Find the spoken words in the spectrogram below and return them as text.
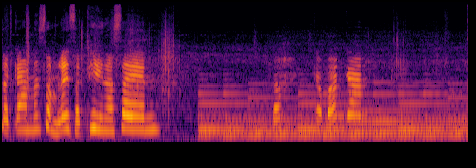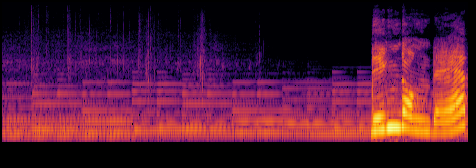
จัดการมันสำเร็จสักทีนะเซนไปกลับบ้านกัน ดิ้งดองแดด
